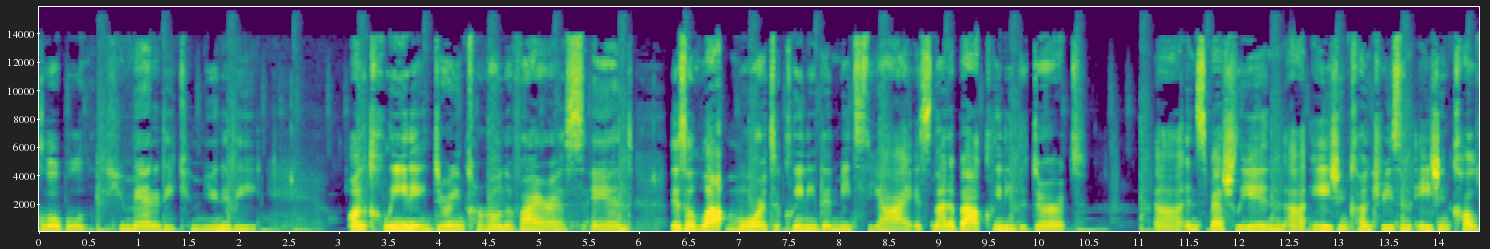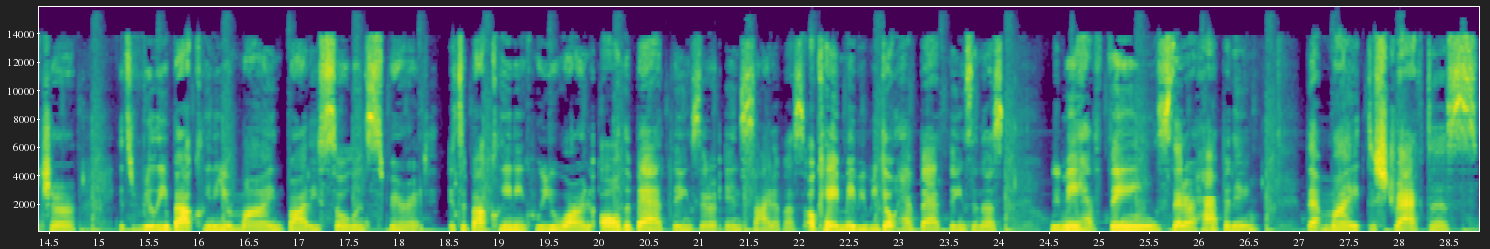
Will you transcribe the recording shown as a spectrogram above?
global humanity community on cleaning during coronavirus. And there's a lot more to cleaning than meets the eye. It's not about cleaning the dirt uh, and especially in uh, Asian countries and Asian culture, it's really about cleaning your mind, body, soul, and spirit. It's about cleaning who you are and all the bad things that are inside of us. Okay, maybe we don't have bad things in us. We may have things that are happening that might distract us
